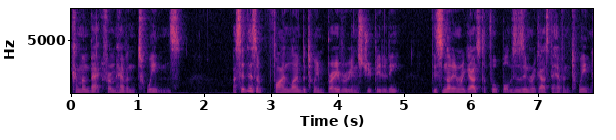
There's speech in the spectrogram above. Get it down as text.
coming back from having twins. I said there's a fine line between bravery and stupidity. This is not in regards to football. This is in regards to having twins.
